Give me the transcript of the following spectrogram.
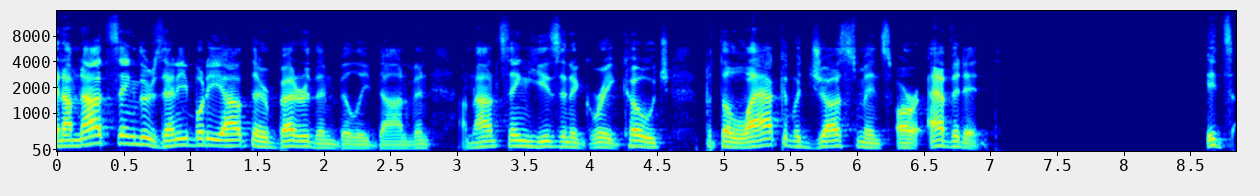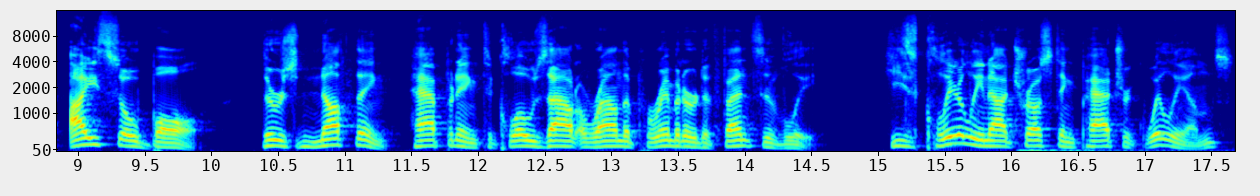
And I'm not saying there's anybody out there better than Billy Donovan. I'm not saying he isn't a great coach, but the lack of adjustments are evident. It's ISO ball. There's nothing happening to close out around the perimeter defensively. He's clearly not trusting Patrick Williams.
